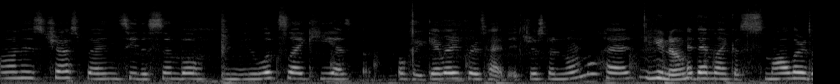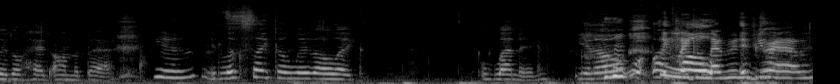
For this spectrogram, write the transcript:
on his chest, but I didn't see the symbol. And he looks like he has. Okay, get ready for his head. It's just a normal head, You know? and then like a smaller little head on the back. Yeah. It looks like a little like lemon. You know, like, how lemon if you- grab.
